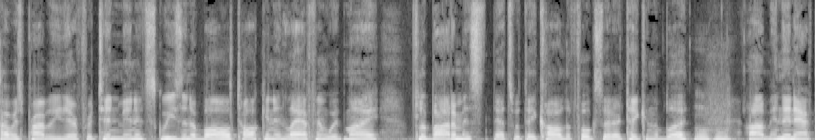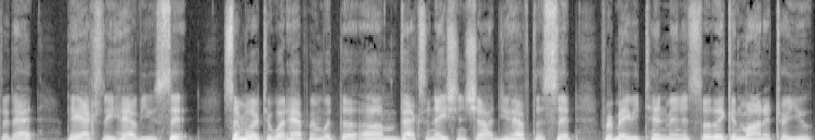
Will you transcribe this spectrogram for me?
I was probably there for 10 minutes, squeezing a ball, talking and laughing with my phlebotomist. That's what they call the folks that are taking the blood. Um, and then after that, they actually have you sit. Similar to what happened with the um, vaccination shot, you have to sit for maybe 10 minutes so they can monitor you.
